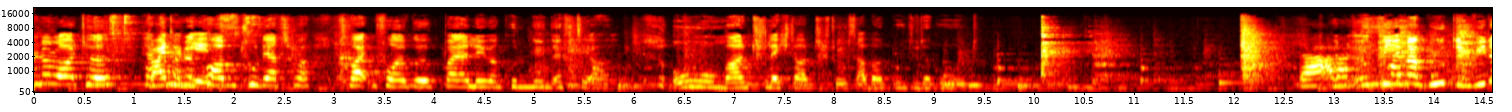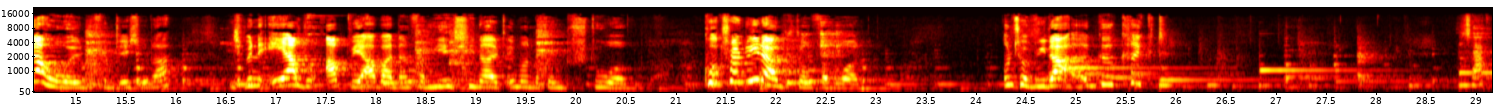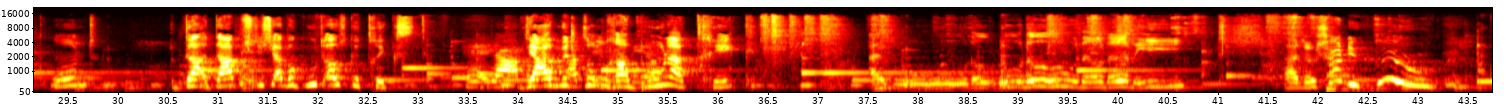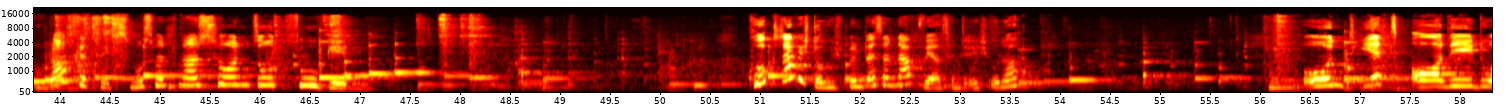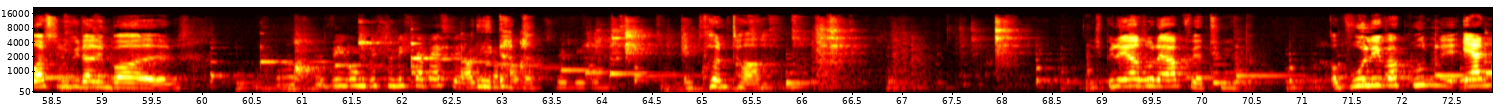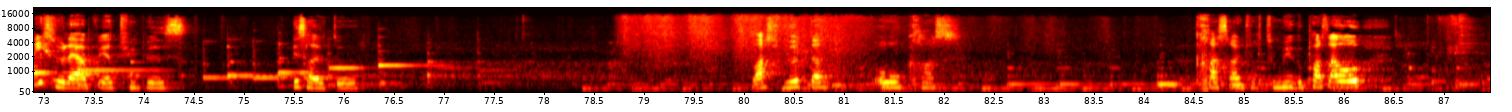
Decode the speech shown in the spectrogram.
Hallo Leute, herzlich Weiter geht's. willkommen zu der zwe- zweiten Folge Bayer Leverkusen gegen FCA. Oh Mann, schlechter Anstoß, aber gut wieder geholt. Ja, Ich aber bin irgendwie immer gut im Wiederholen, finde ich, oder? Ich bin eher so Abwehr, aber dann verliere ich ihn halt immer noch im Sturm. Guck, schon wieder im Sturm verloren. Und schon wieder äh, gekriegt. Zack, und da, da habe ich dich aber gut ausgetrickst. Hey, ja, Ja, mit so einem. Rabona-Trick. Also, do, do, do, also schon die Hü, gut ausgetrickst, muss man mal schon so zugeben. Guck, sag ich doch, ich bin besser in der Abwehr, finde ich, oder? Und jetzt, oh nee, du hast schon wieder den Ball. Bewegung bist du nicht der Beste. Also ja. Bewegung. Ein Konter. Ich bin eher so der Abwehrtyp. Obwohl Leverkusen eher nicht so der Abwehrtyp ist. Ist halt so. Was wird das? Oh, krass. Krass einfach zu mir gepasst, aber.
